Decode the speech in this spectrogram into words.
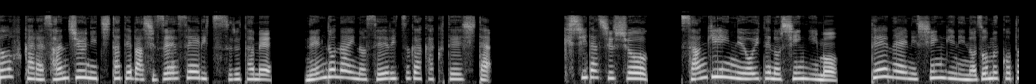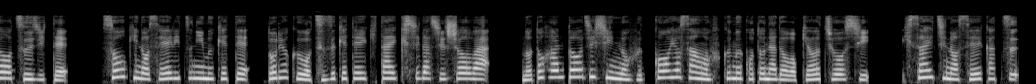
送付から30日経てば自然成立するため、年度内の成立が確定した。岸田首相、参議院においての審議も、丁寧に審議に臨むことを通じて、早期の成立に向けて努力を続けていきたい岸田首相は、能登半島地震の復興予算を含むことなどを強調し、被災地の生活、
